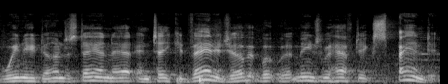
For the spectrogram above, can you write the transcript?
We need to understand that and take advantage of it, but that means we have to expand it.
